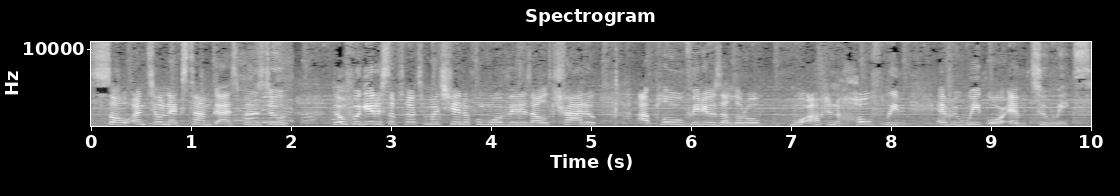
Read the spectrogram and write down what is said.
so until next time guys please do. Don't forget to subscribe to my channel for more videos. I'll try to upload videos a little more often hopefully every week or every two weeks.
